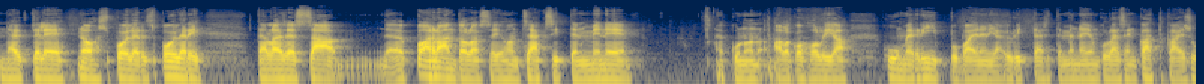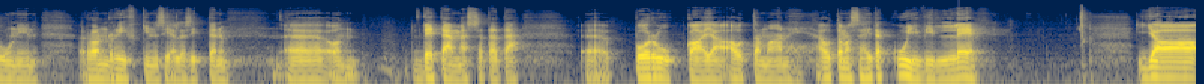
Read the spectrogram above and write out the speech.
näyttelee, no spoileri, spoileri, tällaisessa parantolassa, johon Jack sitten menee, kun on alkoholia huume riippuvainen ja yrittää sitten mennä jonkunlaisen katkaisuun, niin Ron Rifkin siellä sitten ö, on vetämässä tätä ö, porukkaa ja auttamaan, auttamassa heitä kuiville. Ja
